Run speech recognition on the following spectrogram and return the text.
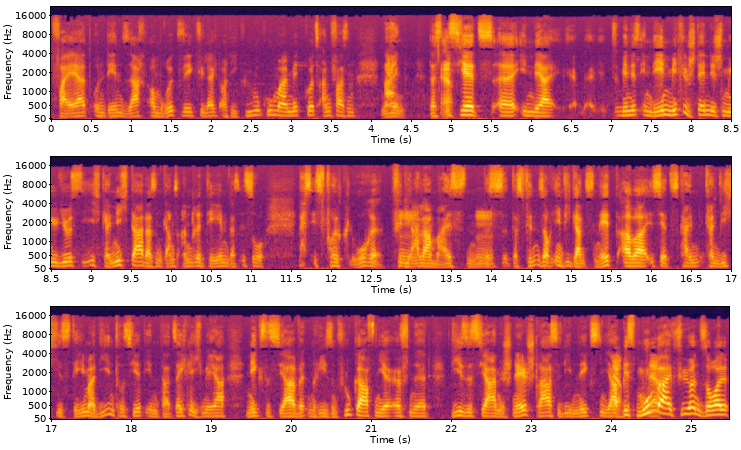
feiert und denen sagt, am Rückweg vielleicht auch die Kuh, Kuh mal mit kurz anfassen. Nein, das ja. ist jetzt äh, in der zumindest in den mittelständischen Milieus, die ich kenne, nicht da. Das sind ganz andere Themen. Das ist so, das ist Folklore für mhm. die allermeisten. Mhm. Das, das finden sie auch irgendwie ganz nett, aber ist jetzt kein, kein wichtiges Thema. Die interessiert eben tatsächlich mehr. Nächstes Jahr wird ein riesen Flughafen hier eröffnet. Dieses Jahr eine Schnellstraße, die im nächsten Jahr ja. bis Mumbai ja. führen soll.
